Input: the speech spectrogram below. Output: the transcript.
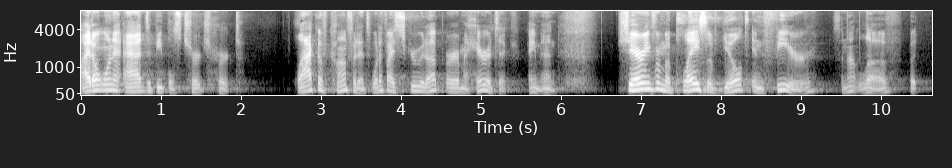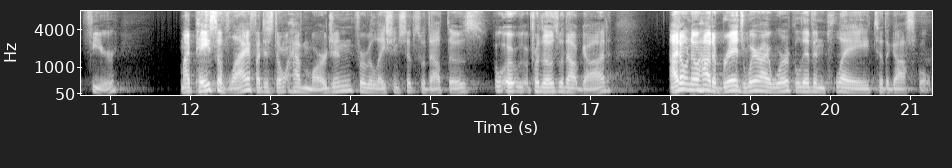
I don't want to add to people's church hurt. Lack of confidence. What if I screw it up or am a heretic? Amen. Sharing from a place of guilt and fear, so not love, but fear. My pace of life, I just don't have margin for relationships without those, or for those without God. I don't know how to bridge where I work, live, and play to the gospel.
